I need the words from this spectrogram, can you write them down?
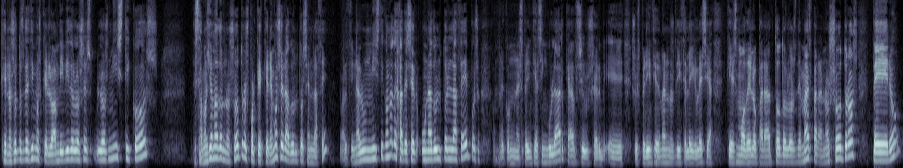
que nosotros decimos que lo han vivido los, los místicos, Estamos llamados nosotros porque queremos ser adultos en la fe. Al final un místico no deja de ser un adulto en la fe, pues hombre, con una experiencia singular, que su, eh, su experiencia además nos dice la Iglesia que es modelo para todos los demás, para nosotros, pero,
